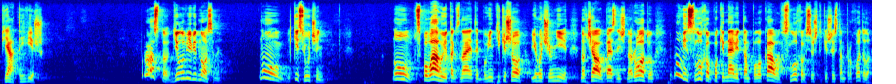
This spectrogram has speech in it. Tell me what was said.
П'ятий вірш. Просто ділові відносини. Ну, якийсь учень. Ну, з повагою, так знаєте, бо він тільки що в його човні навчав безліч народу. Ну, він слухав, поки навіть там полокав, слухав, все ж таки щось там проходило.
